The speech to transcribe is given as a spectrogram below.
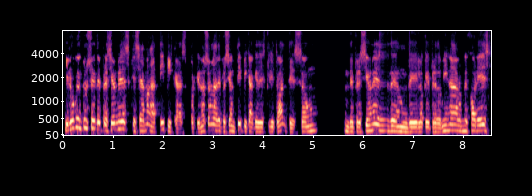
Y luego incluso hay depresiones que se llaman atípicas, porque no son la depresión típica que he descrito antes, son depresiones donde lo que predomina a lo mejor es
